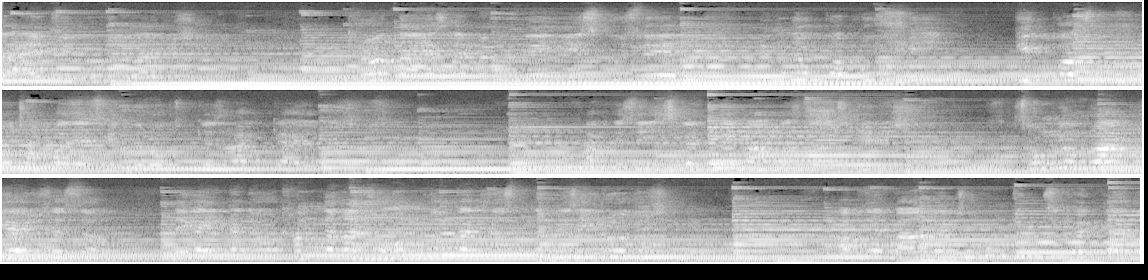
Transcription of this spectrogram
그리스도인을 알수 있도록 인도해 주시고 그런 나의 삶을 통해 예수 그리스도의 능력과 복음이 빛과 소금으로 전파될 수 있도록 주께서 함께하여 주십시오. 아버지께서 이 시간 중에 마음과 생각을 지켜주시고 성령으로 함께해 주셔서 내가 인간적으로 감당할 수 없는 것까지도 성령께서 이루어 주시며 아버지의 마음은 조금 조금씩 결단을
